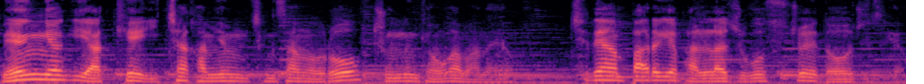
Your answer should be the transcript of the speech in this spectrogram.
면역력이 약해 2차 감염 증상으로 죽는 경우가 많아요. 최대한 빠르게 발라주고 수조에 넣어주세요.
